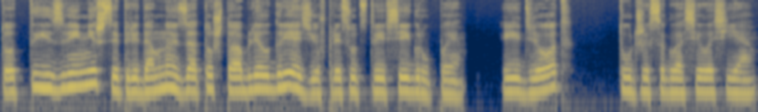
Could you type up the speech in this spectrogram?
то ты извинишься передо мной за то, что облил грязью в присутствии всей группы». «Идёт», — тут же согласилась я.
